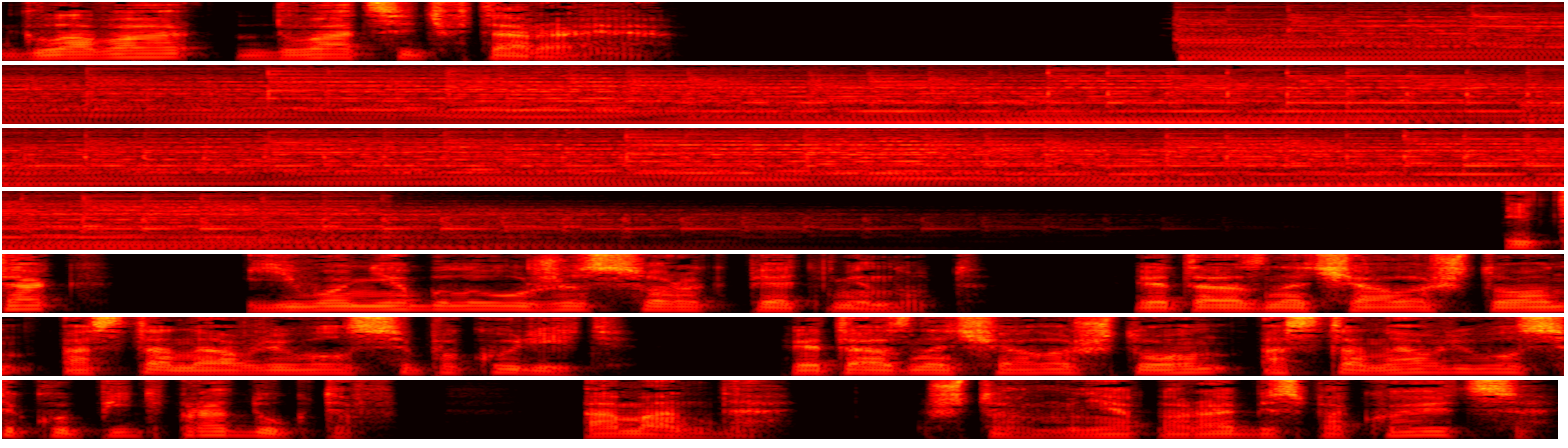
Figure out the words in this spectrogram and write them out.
Глава двадцать вторая. Итак, его не было уже 45 минут. Это означало, что он останавливался покурить. Это означало, что он останавливался купить продуктов. «Аманда, что, мне пора беспокоиться?»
